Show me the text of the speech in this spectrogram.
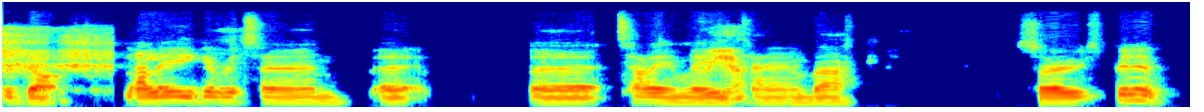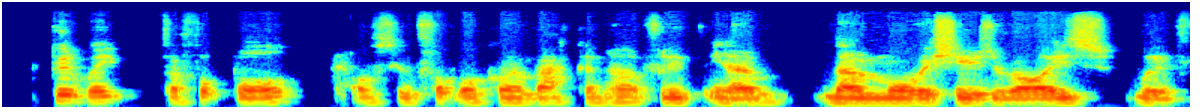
we've got La Liga return uh, uh, Italian League yeah. came back so it's been a good week for football obviously with football coming back and hopefully you know no more issues arise with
